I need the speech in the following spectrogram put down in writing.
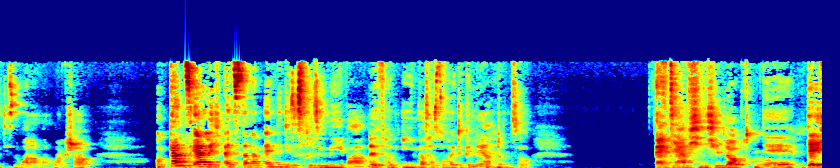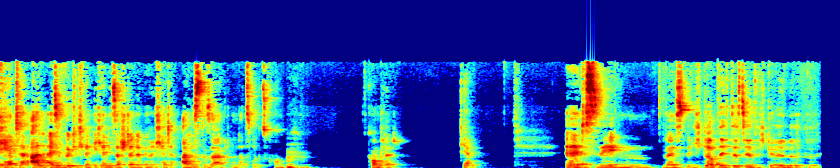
diesen One-on-One-Workshop und ganz ehrlich, als dann am Ende dieses Resümee war, ne, von ihm, was hast du heute gelernt mhm. und so. Äh, der habe ich nicht geglaubt. Nee. Der ich hätte all, also wirklich, wenn ich an dieser Stelle wäre, ich hätte alles gesagt, um da zurückzukommen. Mhm. Komplett. Ja. Äh, deswegen, weiß nicht, ich glaube nicht, dass er sich geändert hat.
